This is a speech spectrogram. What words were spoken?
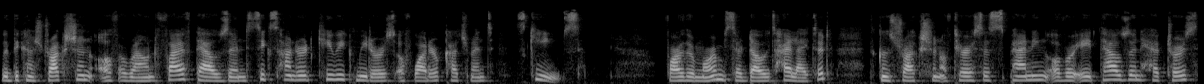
with the construction of around 5,600 cubic meters of water catchment schemes. Furthermore, Mr. Dawit highlighted the construction of terraces spanning over 8,000 hectares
